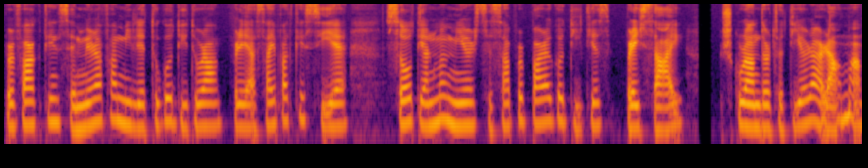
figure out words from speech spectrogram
për faktin se mijëra familje të goditura prej asaj fatkeqësie sot janë më mirë se sa përpara goditjes prej saj, shkruan ndër të tjera Rama.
